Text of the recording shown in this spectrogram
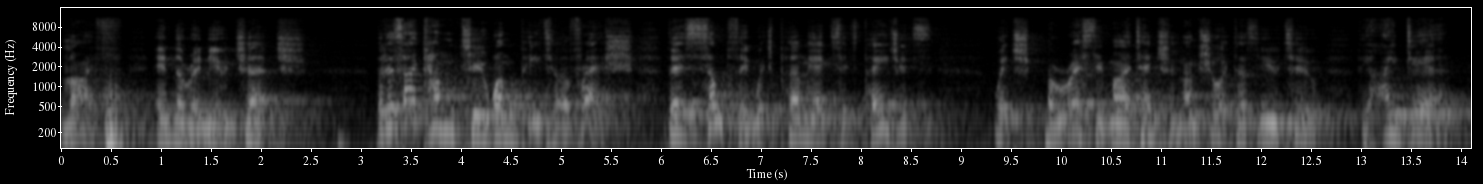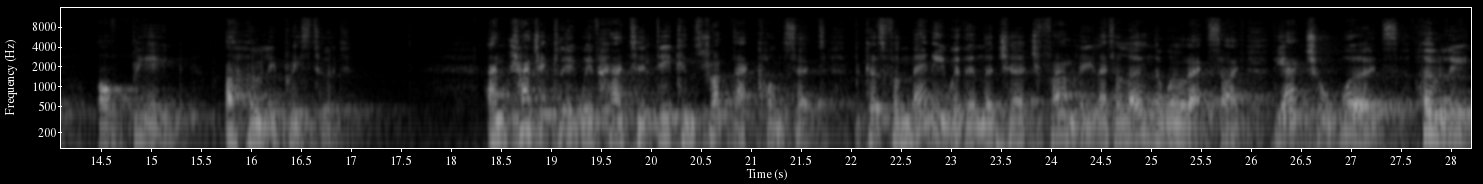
life in the renewed church. But as I come to 1 Peter afresh, there's something which permeates its pages, which arrested my attention. And I'm sure it does you too. The idea of being a holy priesthood. And tragically, we've had to deconstruct that concept because for many within the church family, let alone the world outside, the actual words holy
